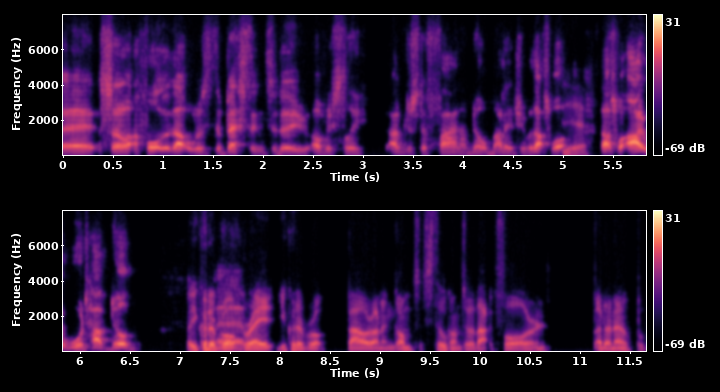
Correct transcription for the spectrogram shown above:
Uh, so I thought that that was the best thing to do. Obviously, I'm just a fan. I'm no manager, but that's what Yeah. that's what I would have done. But you could have brought Um, Brady. You could have brought Bauer on and gone to still gone to a back four, and I don't know, put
